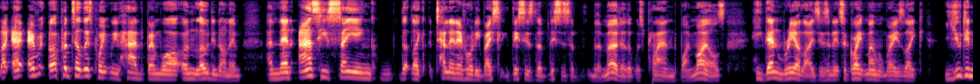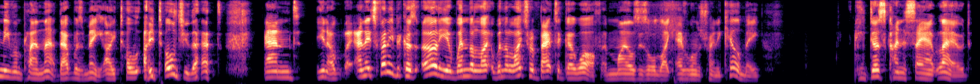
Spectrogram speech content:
like every, up until this point we've had Benoit unloaded on him. And then as he's saying that like telling everybody basically this is the this is the the murder that was planned by Miles he then realizes and it's a great moment where he's like you didn't even plan that. That was me. I told I told you that. And you know, and it's funny because earlier when the light when the lights are about to go off and Miles is all like everyone's trying to kill me, he does kind of say out loud,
